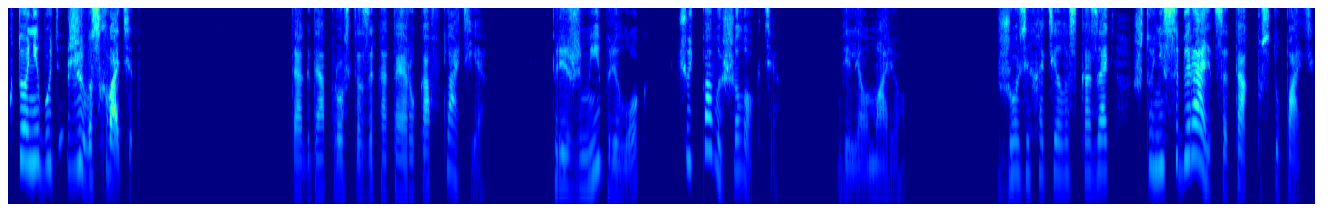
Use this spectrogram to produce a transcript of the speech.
кто-нибудь живо схватит». Тогда просто закатай рука в платье. Прижми брелок чуть повыше локтя, — велел Марио. Жози хотела сказать, что не собирается так поступать.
